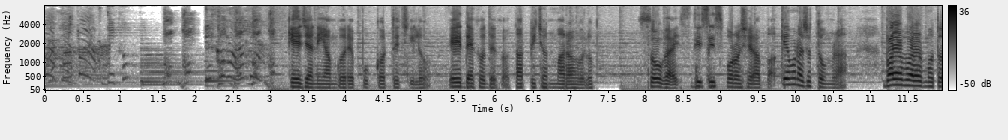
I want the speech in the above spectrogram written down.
पापा देखो। देखो आ गया। কে জানি আম ঘরে পুক করতেছিল এই দেখো দেখো, তার পিছন মারা হলো। সো গাইস দিস ইজ পরশের আব্বা। কেমন আছো তোমরা? বরাবরের মতো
